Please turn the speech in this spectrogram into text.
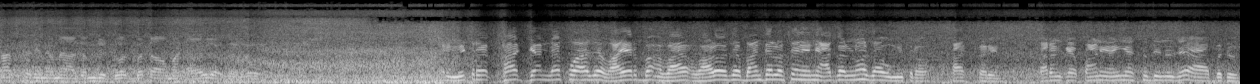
ખાસ કરીને અમે આ ગંભીર ધોધ બતાવવા માટે આવ્યા છે એ મિત્ર ખાસ ધ્યાન રાખવું આજે વાયર વાળો જે બાંધેલો છે ને એની આગળ ન જાવું મિત્રો ખાસ કરીને. કારણ કે પાણી અહીંયા સુધીનું છે આ બધું.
